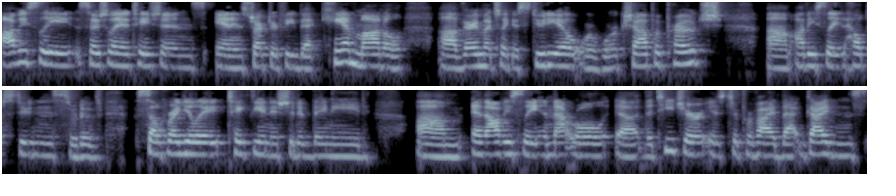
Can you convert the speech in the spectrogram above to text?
obviously, social annotations and instructor feedback can model uh, very much like a studio or workshop approach. Um, obviously, it helps students sort of self regulate, take the initiative they need. Um, and obviously, in that role, uh, the teacher is to provide that guidance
